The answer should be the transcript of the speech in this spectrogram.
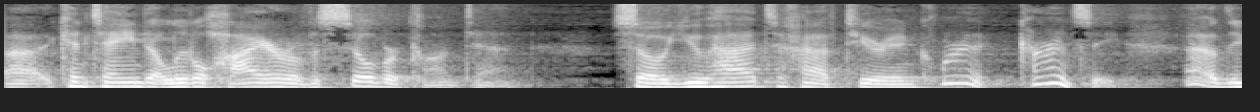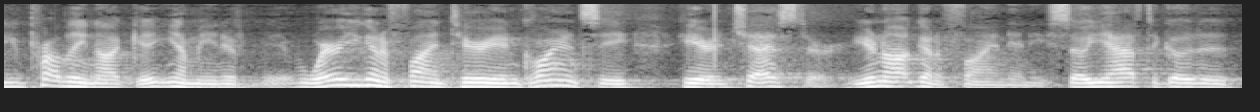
uh, contained a little higher of a silver content. So you had to have Tyrian currency. Uh, you're probably not getting, I mean, if, where are you going to find Tyrian currency here in Chester? You're not going to find any. So you have to go to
